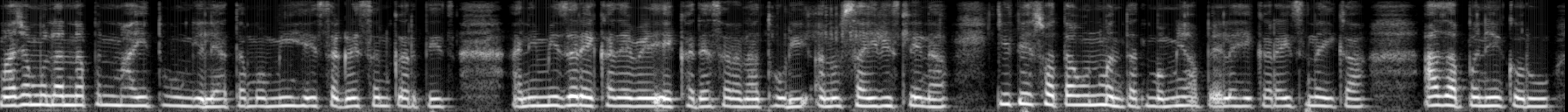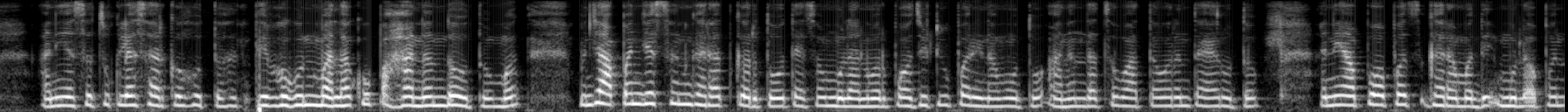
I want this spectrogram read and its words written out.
माझ्या मुलांना पण माहीत होऊन गेले. आता मम्मी हे सगळे सण करतेच. आणि मी जर एखाद्या वेळी एखाद्या सणांना थोडी अनुत्साही दिसले ना की ते स्वतःहून म्हणतात मम्मी आपल्याला हे करायचं नाही का? आज आपण हे करू. आणि असं चुकल्यासारखं होतं ते बघून मला खूप आनंद होतो मग. म्हणजे आपण जे सण घरात करतो त्याचा मुलांवर पॉझिटिव्ह परिणाम होतो आनंदाचं वातावरण तयार होतं आणि आपोआपच घरामध्ये मुलं पण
